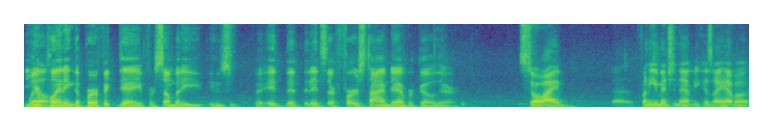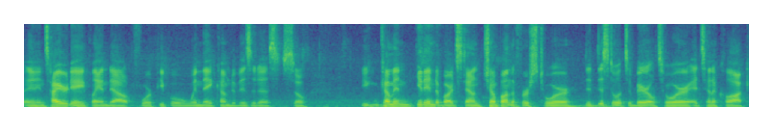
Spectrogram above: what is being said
You're planning the perfect day for somebody who's it, that that it's their first time to ever go there. So I, uh, funny you mentioned that because I have a, an entire day planned out for people when they come to visit us. So you can come in, get into Bardstown, jump on the first tour, the distillate to barrel tour at 10 o'clock.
